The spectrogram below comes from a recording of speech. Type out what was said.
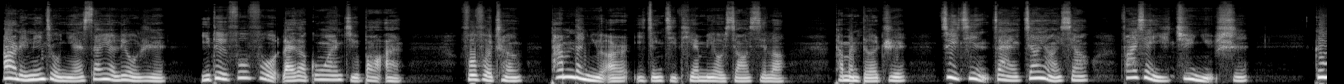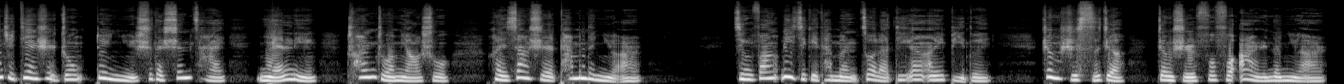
二零零九年三月六日，一对夫妇来到公安局报案。夫妇称，他们的女儿已经几天没有消息了。他们得知，最近在江阳乡发现一具女尸。根据电视中对女尸的身材、年龄、穿着描述。很像是他们的女儿，警方立即给他们做了 DNA 比对，证实死者正是夫妇二人的女儿。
